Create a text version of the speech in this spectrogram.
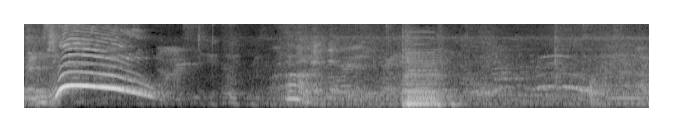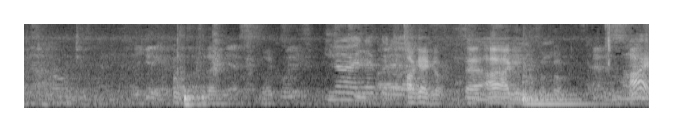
Woo! No, they've got a. Okay, go. Uh, I, I can go. go. Hi.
